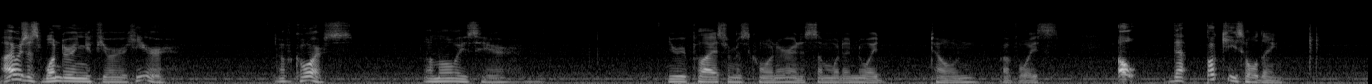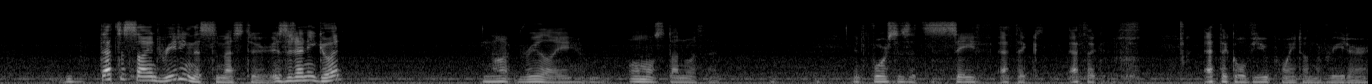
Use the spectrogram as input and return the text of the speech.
I was just wondering if you're here. Of course. I'm always here. He replies from his corner in a somewhat annoyed tone of voice. Oh, that book he's holding. That's assigned reading this semester. Is it any good? Not really almost done with it. It forces its safe ethic, ethic, ethical viewpoint on the reader,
